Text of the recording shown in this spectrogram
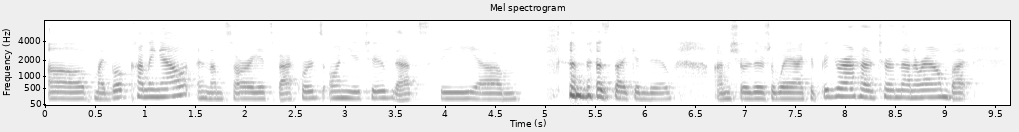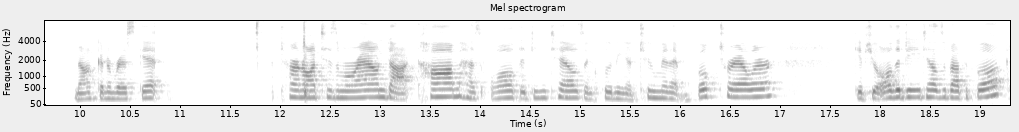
of my book coming out. And I'm sorry it's backwards on YouTube. That's the um, best I can do. I'm sure there's a way I could figure out how to turn that around, but not going to risk it. TurnAutismAround.com has all the details, including a two-minute book trailer. Gives you all the details about the book.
